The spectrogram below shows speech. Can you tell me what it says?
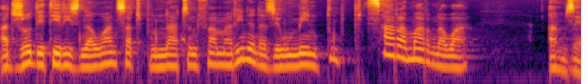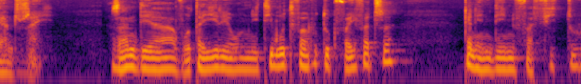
hatrizao dia tehirizina ho ahy ny satroboninahitry ny fahamarinana izay omen'ny Tompo Mpitsara marina ho ahy amin'izay andro izay. Izany dia voatahiry ao amin'ny Timoty faharoa toko fahefatra ka ny andininy fahafito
